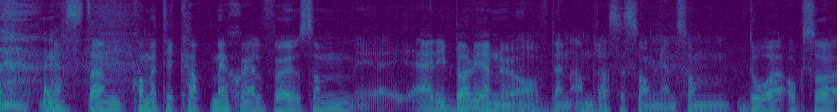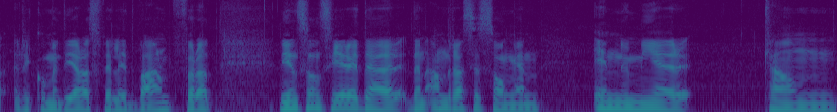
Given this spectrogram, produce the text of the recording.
nästan kommit ikapp mig själv för, som är i början nu av den andra säsongen som då också rekommenderas väldigt varmt för att det är en sån serie där den andra säsongen ännu mer kan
